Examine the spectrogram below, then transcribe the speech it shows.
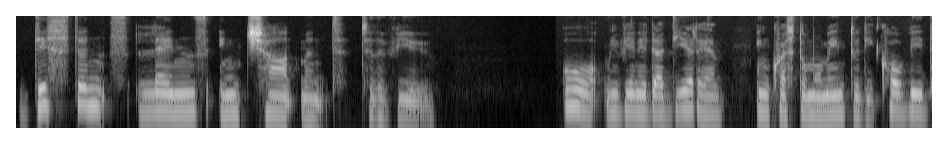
Distance lends enchantment to the view. O mi viene da dire in questo momento di Covid,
